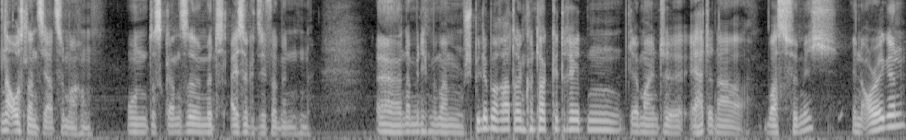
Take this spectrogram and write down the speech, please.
ein Auslandsjahr zu machen und das Ganze mit Eishockey zu verbinden. Äh, dann bin ich mit meinem Spieleberater in Kontakt getreten, der meinte, er hätte da was für mich in Oregon.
